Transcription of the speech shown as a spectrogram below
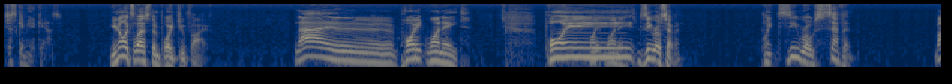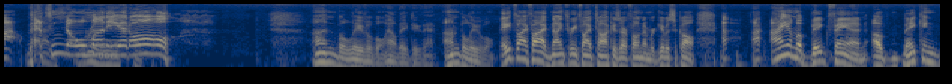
just give me a guess. You know it's less than 0.25. Nah, uh, 0.18. Point zero seven. Point zero seven. Wow. That's, no really money at all. Unbelievable how they do that. Unbelievable. 855-935-TALK is our phone number. Give us a call. I, I, I am a big fan of making,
